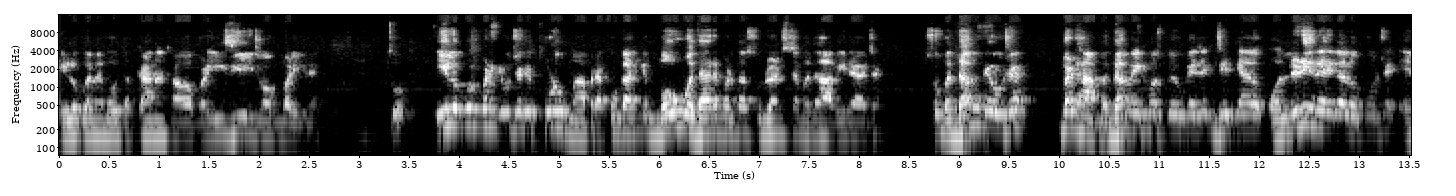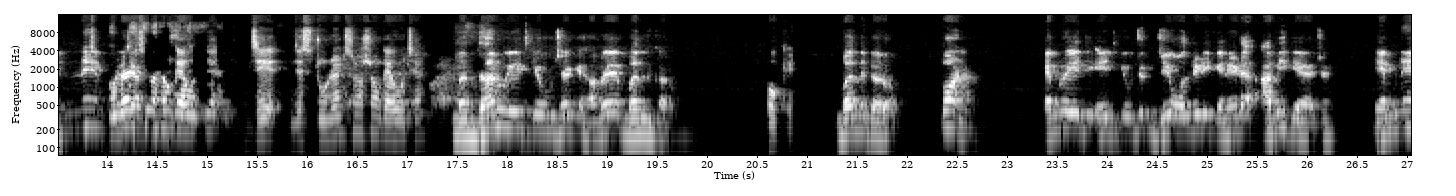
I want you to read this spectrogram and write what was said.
એ લોકોને બહુ ધક્કા ના ખાવા પડે ઇઝીલી જોબ મળી રહે. તો એ લોકોનું પણ કેવું છે કે થોડુંક માપ રાખવું કારણ કે બહુ વધારે પડતા સ્ટુડન્ટ્સ બધા આવી રહ્યા છે. સો બધાનું કેવું છે? બટ હા બધાનું એક વસ્તુ એવું કહે છે કે જે ત્યાં ઓલરેડી રહેલા લોકો છે એમને શું કહેવું છે? જે જે સ્ટુડન્ટ્સનું શું કહેવું છે? બધાનું એ જ કેવું છે કે હવે બંધ કરો. ઓકે બંધ કરો. પણ એમનું એ જ એ જ કેવું છે કે જે ઓલરેડી કેનેડા આવી ગયા છે એમને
